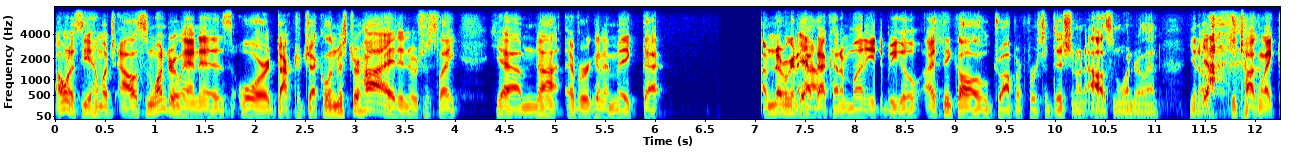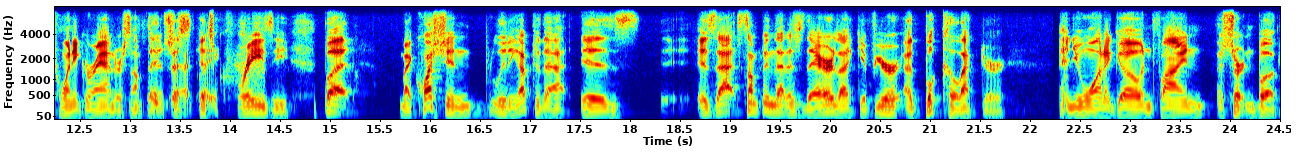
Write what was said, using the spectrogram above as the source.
I want to see how much Alice in Wonderland is or Dr. Jekyll and Mr. Hyde, and it was just like yeah, I'm not ever gonna make that. I'm never gonna Yeah. have that kind of money to be go. I think I'll drop a first edition on Alice in Wonderland. You know, Yeah. you're talking like 20 grand or something. It's just it's crazy. But my question leading up to that is is that something that is there? Like if you're a book collector and you want to go and find a certain book,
